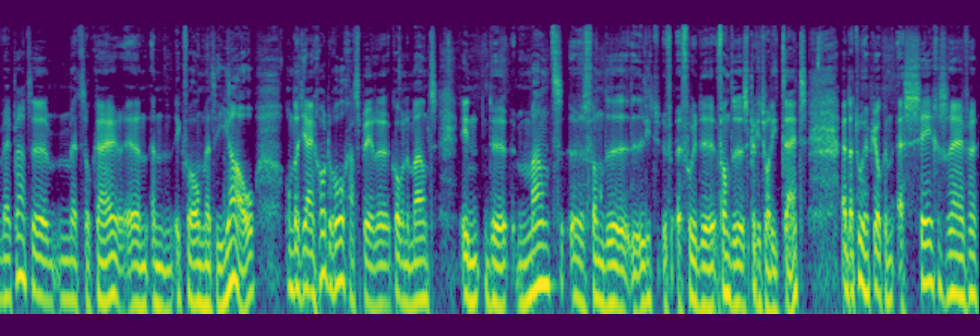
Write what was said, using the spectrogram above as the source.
wij praten met elkaar en, en ik vooral met jou. Omdat jij een grote rol gaat spelen komende maand... in de maand eh, van, de, eh, voor de, van de spiritualiteit. En daartoe heb je ook een essay geschreven...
